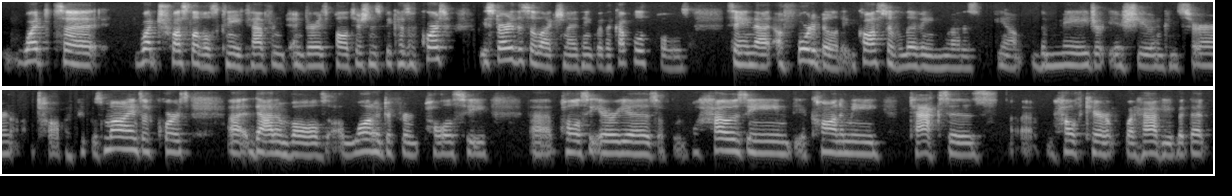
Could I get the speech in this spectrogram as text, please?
what uh, what trust levels can you have in, in, various politicians? Because of course, we started this election, I think, with a couple of polls saying that affordability, the cost of living, was you know the major issue and concern on top of people's minds. Of course, uh, that involves a lot of different policy uh, policy areas, affordable housing, the economy, taxes, uh, healthcare, what have you. But that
